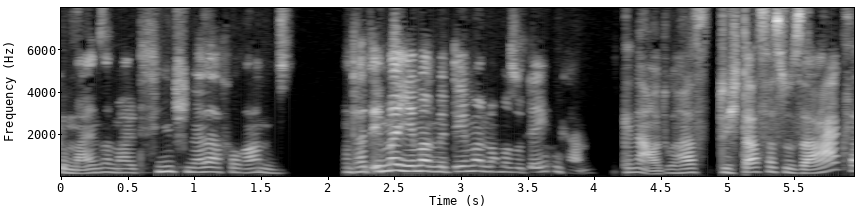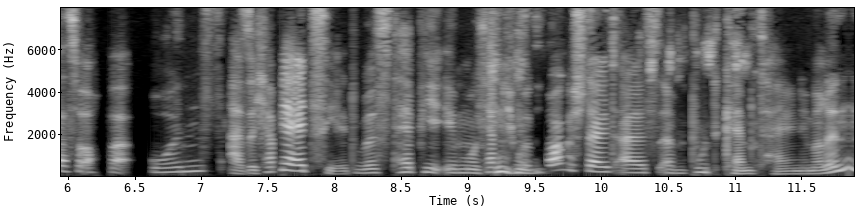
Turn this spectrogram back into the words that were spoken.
gemeinsam halt viel schneller voran. Und hat immer jemand, mit dem man nochmal so denken kann. Genau, du hast durch das, was du sagst, hast du auch bei uns, also ich habe ja erzählt, du bist Happy Emo. Ich habe dich kurz vorgestellt als ähm, Bootcamp-Teilnehmerin.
